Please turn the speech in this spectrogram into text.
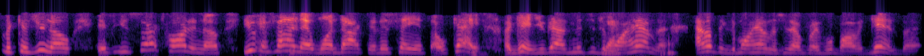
because you know if you search hard enough, you can find that one doctor that say it's okay. Again, you guys mentioned Damar yeah. Hamlin. I don't think Damar Hamlin should ever play football again, but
